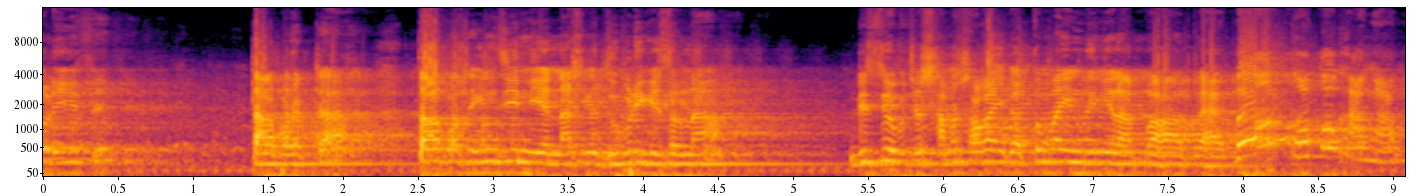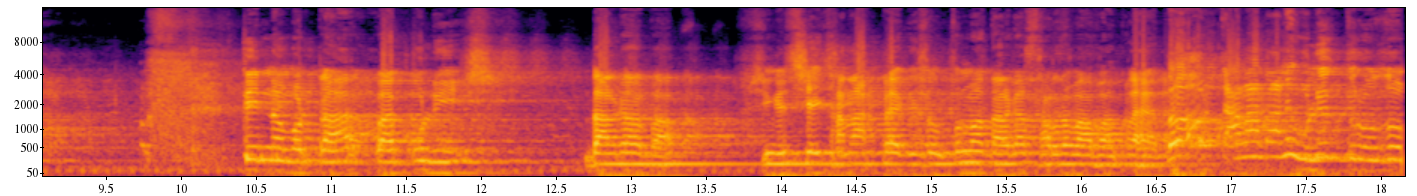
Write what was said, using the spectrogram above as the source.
লড়ে গেছে। তারপর একটা, তারপর ইঞ্জিনিয়ার না শিখে ধুবড়ি গেছে না। ডিসি অফিসের সামনে সবাই কা তোমরা ইঞ্জিনিয়ার আব্বা হ্যাঁ কত খাঙা তিন নম্বরটা পুলিশ দারগা বাবা। সিংহে সেই থানা একটা গেছিল তোমার দারগা সারা বাবা। হ্যাঁ টানা টানি উলির দ্রুজু।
